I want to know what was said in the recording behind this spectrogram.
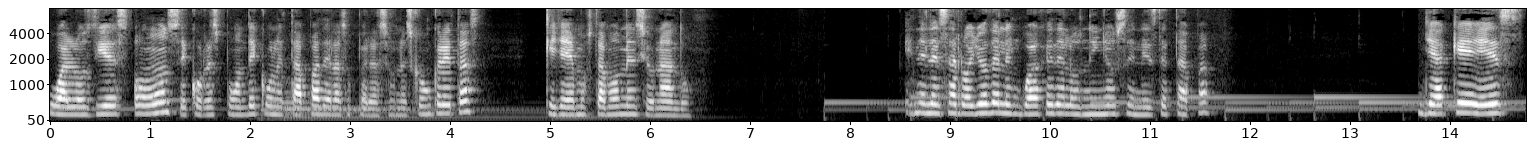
o a los 10 o 11 corresponde con la etapa de las operaciones concretas que ya estamos mencionando. En el desarrollo del lenguaje de los niños en esta etapa, ya que es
